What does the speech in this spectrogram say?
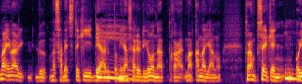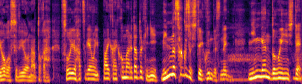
まあ、いわゆる、まあ、差別的であるとみなされるようなとか、まあ、かなりあのトランプ政権を擁護するようなとか、そういう発言をいっぱい書き込まれた時にみんな削除していくんですね。人間動員して。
